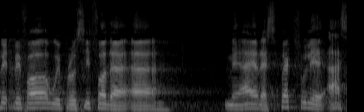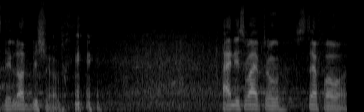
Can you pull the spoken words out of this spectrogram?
Before we proceed further, uh, may I respectfully ask the Lord Bishop and his wife to step forward.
